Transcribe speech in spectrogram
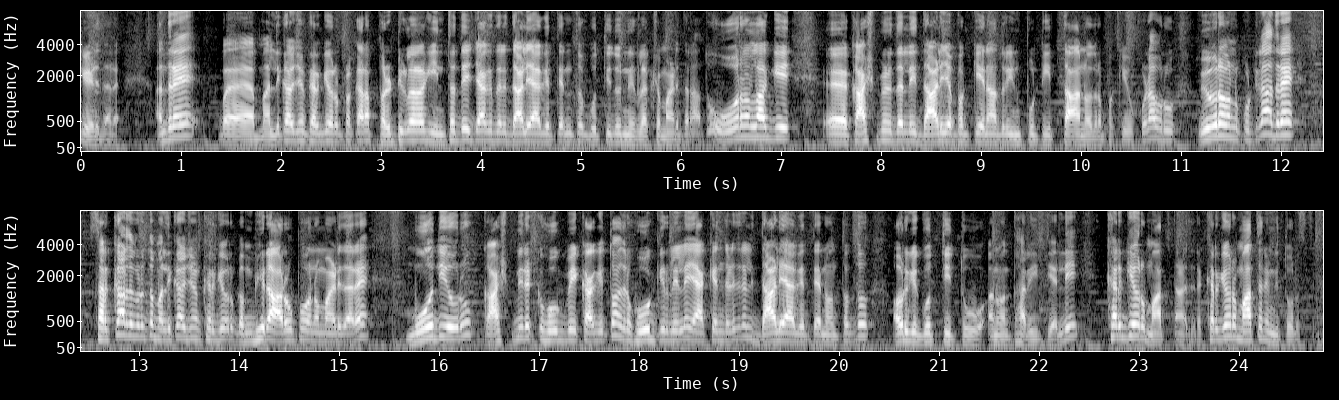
ಕೇಳಿದ್ದಾರೆ. ಅಂದರೆ ಮಲ್ಲಿಕಾರ್ಜುನ ಖರ್ಗೆ ಅವರ ಪ್ರಕಾರ ಪರ್ಟಿಕ್ಯುಲರ್ ಆಗಿ ಇಂಥದ್ದೇ ಜಾಗದಲ್ಲಿ ದಾಳಿ ಆಗುತ್ತೆ ಅಂತ ಗೊತ್ತಿದ್ದು ನಿರ್ಲಕ್ಷ್ಯ ಮಾಡಿದ್ದಾರೆ. ಅಥವಾ ಓವರಾಲ್ ಆಗಿ ಕಾಶ್ಮೀರದಲ್ಲಿ ದಾಳಿಯ ಬಗ್ಗೆ ಏನಾದರೂ ಇನ್ಪುಟ್ ಇತ್ತಾ ಅನ್ನೋದ್ರ ಬಗ್ಗೆಯೂ ಕೂಡ ಅವರು ವಿವರವನ್ನು ಕೊಟ್ಟಿಲ್ಲ. ಆದರೆ, ಸರ್ಕಾರದ ವಿರುದ್ಧ ಮಲ್ಲಿಕಾರ್ಜುನ ಖರ್ಗೆ ಅವರು ಗಂಭೀರ ಆರೋಪವನ್ನು ಮಾಡಿದ್ದಾರೆ. ಮೋದಿಯವರು ಕಾಶ್ಮೀರಕ್ಕೆ ಹೋಗಬೇಕಾಗಿತ್ತು, ಆದರೆ ಹೋಗಿರಲಿಲ್ಲ. ಯಾಕೆಂತ ಹೇಳಿದ್ರೆ ಅಲ್ಲಿ ದಾಳಿ ಆಗುತ್ತೆ ಅನ್ನುವಂಥದ್ದು ಅವರಿಗೆ ಗೊತ್ತಿತ್ತು ಅನ್ನುವಂತಹ ರೀತಿಯಲ್ಲಿ ಖರ್ಗೆ ಅವರು ಮಾತನಾಡಿದ್ದಾರೆ. ಖರ್ಗೆ ಅವರ ಮಾತು ನಿಮಗೆ ತೋರಿಸ್ತೀನಿ.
